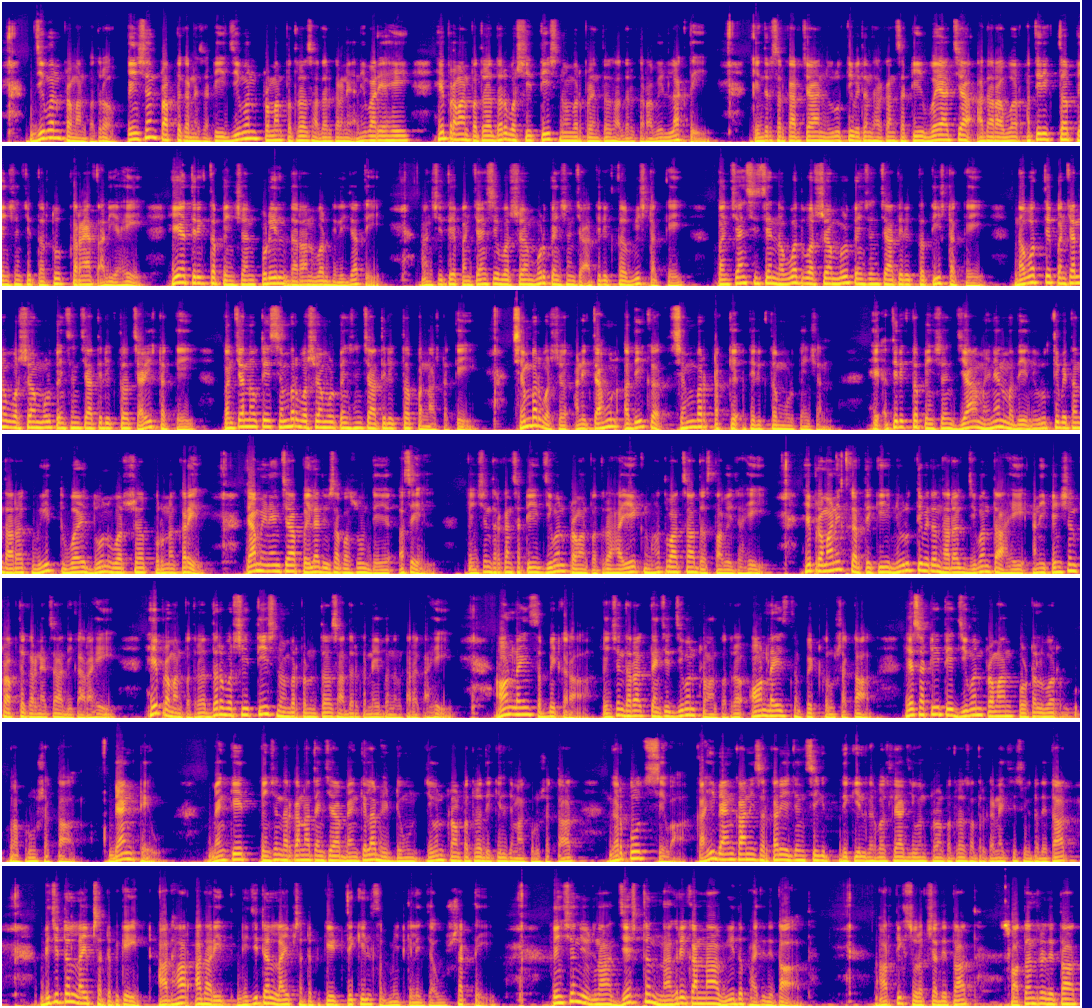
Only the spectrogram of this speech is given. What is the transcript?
जीवन प्रमाणपत्र. पेन्शन प्राप्त करण्यासाठी जीवन प्रमाणपत्र सादर करणे अनिवार्य आहे. हे प्रमाणपत्र दरवर्षी तीस नोव्हेंबरपर्यंत सादर करावे लागते. केंद्र सरकारच्या निवृत्ती वेतनधारकांसाठी वयाच्या आधारावर अतिरिक्त पेन्शनची तरतूद करण्यात आली आहे. हे अतिरिक्त पेन्शन पुढील दरांवर दिली जाते. ऐंशी ते पंच्याऐंशी वर्ष मूळ पेन्शनच्या अतिरिक्त वीस टक्के. पंच्याऐंशीचे नव्वद वर्ष मूळ पेन्शनच्या अतिरिक्त तीस टक्के नव्वद ते पंच्याण्णव वर्ष मूळ पेन्शनच्या अतिरिक्त चाळीस टक्के पंच्याण्णव ते शंभर वर्ष मूळ पेन्शनच्या अतिरिक्त पन्नास टक्के. शंभर वर्ष आणि त्याहून अधिक शंभर टक्के अतिरिक्त मूळ पेन्शन. हे अतिरिक्त पेन्शन ज्या महिन्यांमध्ये निवृत्तीवेतनधारक विहित वय दोन वर्ष पूर्ण करेल त्या महिन्यांच्या पहिल्या दिवसापासून देय असेल. पेन्शनधारकांसाठी जीवन प्रमाणपत्र हा एक महत्त्वाचा दस्तावेज आहे. हे प्रमाणित करते की निवृत्तीवेतनधारक जिवंत आहे आणि पेन्शन प्राप्त करण्याचा अधिकार आहे. हे प्रमाणपत्र दरवर्षी तीस नोव्हेंबरपर्यंत सादर करणे बंधनकारक आहे. ऑनलाईन सबमिट करा. पेन्शनधारक त्यांचे जीवन प्रमाणपत्र ऑनलाईन सबमिट करू शकतात. यासाठी ते जीवन प्रमाण पोर्टलवर वापरू शकतात. बँक ठेव. बँकेत पेन्शनधारकांना त्यांच्या बँकेला भेट देऊन जीवन प्रमाणपत्र देखील जमा करू शकतात. घरपोच सेवा. काही बँका आणि सरकारी एजन्सी देखील घरबसल्या जीवन प्रमाणपत्र सादर करण्याची सुविधा देतात. डिजिटल लाईफ सर्टिफिकेट आधार आधारित डिजिटल लाईफ सर्टिफिकेट देखील सबमिट केले जाऊ शकते. पेन्शन योजना ज्येष्ठ नागरिकांना विविध फायदे देतात. आर्थिक सुरक्षा देतात स्वातंत्र्य देतात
